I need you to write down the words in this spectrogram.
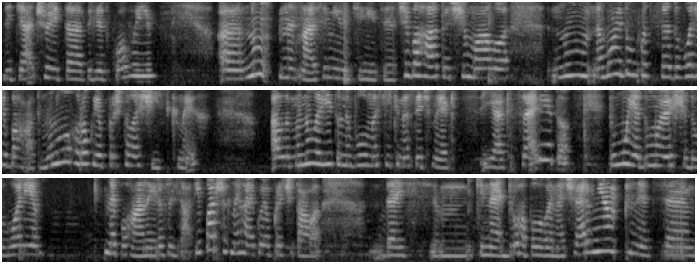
дитячої та підліткової. Е, ну, не знаю, самі оцінюйте, чи багато, чи мало. Ну, на мою думку, це доволі багато. Минулого року я прочитала шість книг, але минуле літо не було настільки насичено, як, як це літо. Тому я думаю, що доволі непоганий результат. І перша книга, яку я прочитала десь кінець, друга половина червня, це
